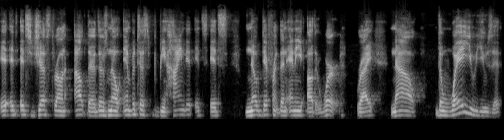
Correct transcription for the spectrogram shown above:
it, it, it's just thrown out there. There's no impetus behind it. It's it's no different than any other word, right? Now, the way you use it,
